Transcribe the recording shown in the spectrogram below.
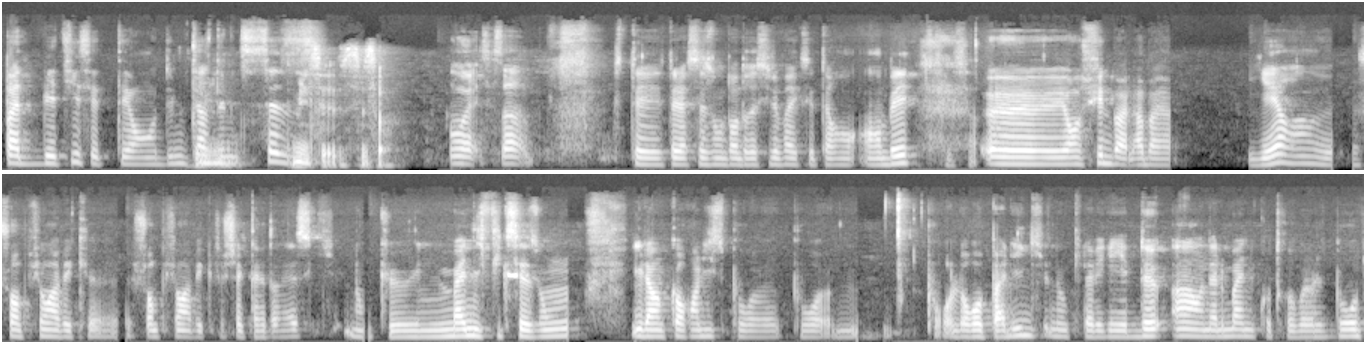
pas de bêtises, c'était en 2015-2016. 2016, c'est ça. Ouais, c'est ça. C'était c'était la saison d'André Silva, etc. en, en B. Euh, et ensuite, bah, là, bah, hier, hein, euh, champion, avec, euh, champion avec le Shakhtar Donetsk. Donc, euh, une magnifique saison. Il est encore en lice pour, pour, pour l'Europa League. Donc, il avait gagné 2-1 en Allemagne contre Wolfsburg.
